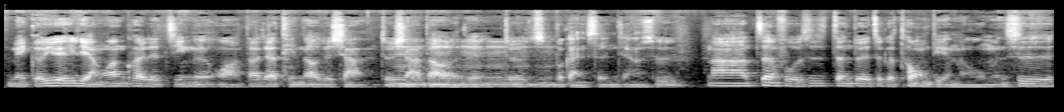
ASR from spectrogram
每个月一两万块的金额，哇，大家听到就吓就吓到了，对、嗯，就是不敢生这样子。是，那政府是针对这个痛点呢，我们是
